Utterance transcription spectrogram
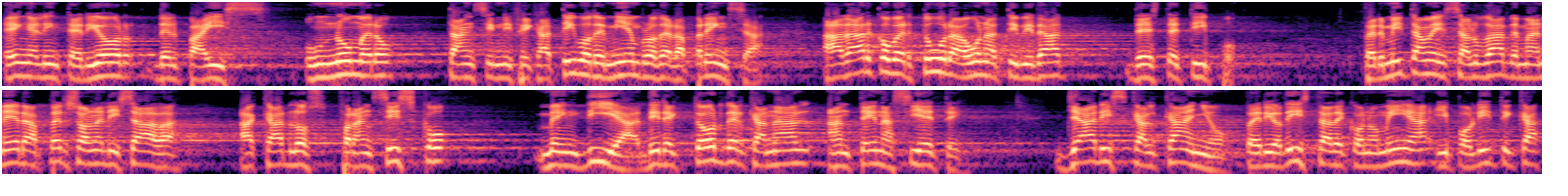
en el interior del país, un número tan significativo de miembros de la prensa, a dar cobertura a una actividad de este tipo. Permítame saludar de manera personalizada a Carlos Francisco Mendía, director del canal Antena 7. Yaris Calcaño, periodista de Economía y Política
